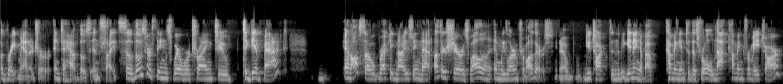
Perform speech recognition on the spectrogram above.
a great manager and to have those insights? So those are things where we're trying to to give back and also recognizing that others share as well and, and, we learn from others. You know you talked in the beginning about coming into this role not coming from hr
